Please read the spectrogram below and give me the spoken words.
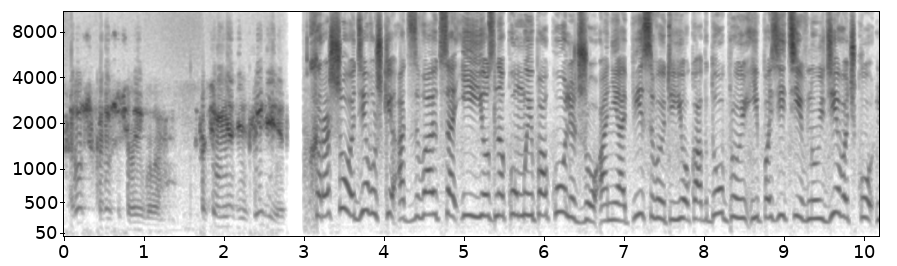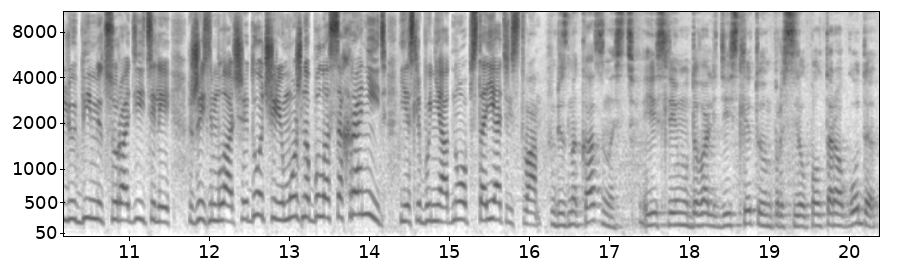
Хороший, хороший человек была. Спасибо, у меня здесь люди, Хорошо о девушке отзываются и ее знакомые по колледжу. Они описывают ее как добрую и позитивную девочку, любимицу родителей. Жизнь младшей дочери можно было сохранить, если бы не одно обстоятельство. Безнаказанность, если ему давали 10 лет, и он просидел полтора года,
